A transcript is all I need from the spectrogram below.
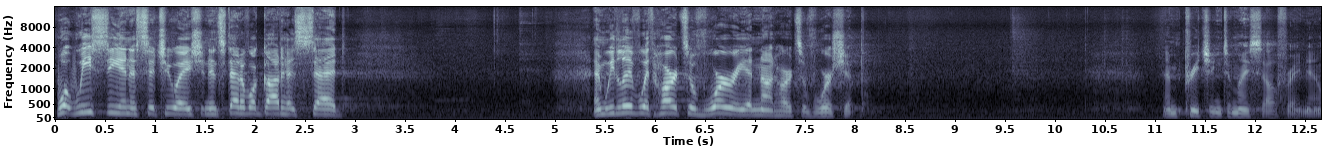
what we see in a situation instead of what God has said. And we live with hearts of worry and not hearts of worship. I'm preaching to myself right now,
